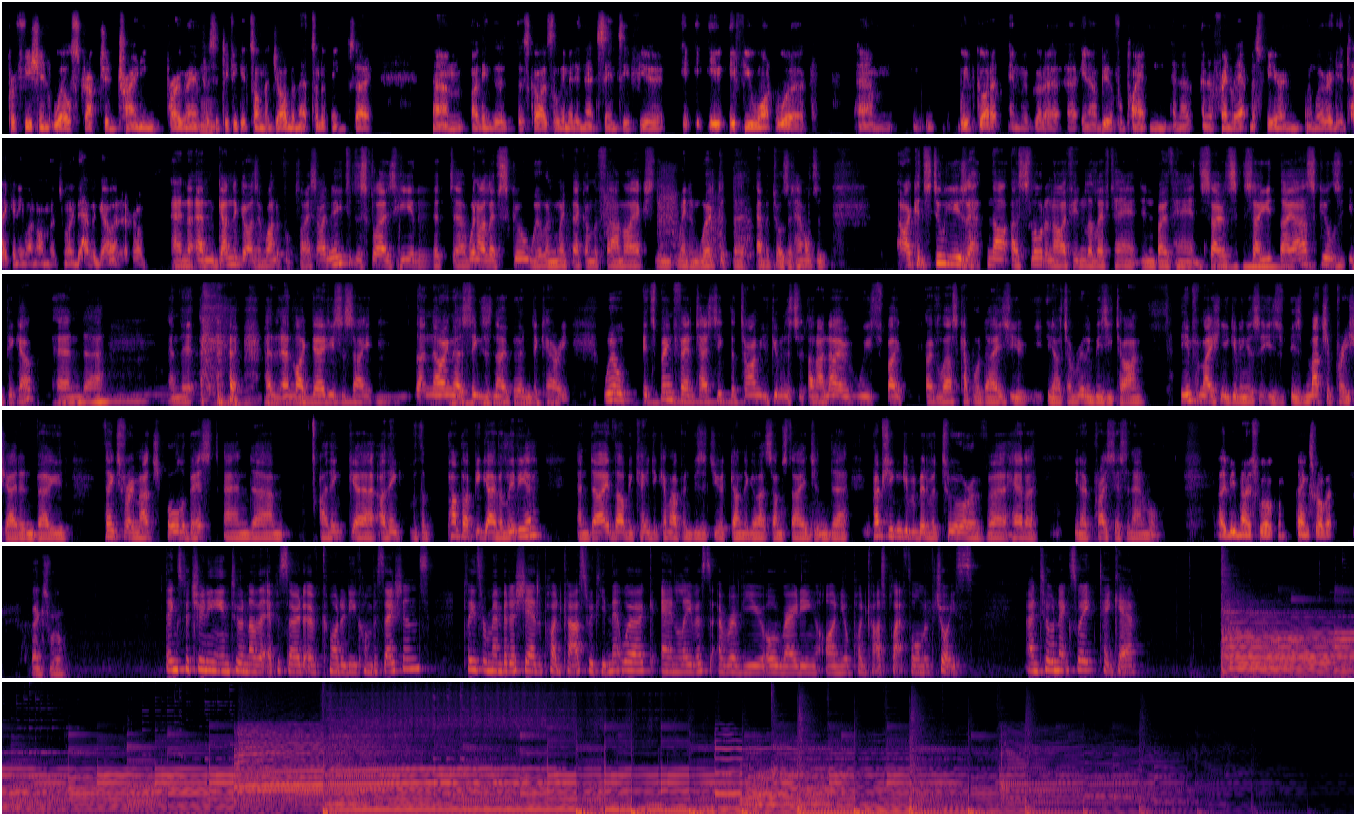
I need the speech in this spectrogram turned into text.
proficient, well structured training program for mm. certificates on the job and that sort of thing. So um, I think the, the sky's the limit in that sense. If you if, you want work, um, we've got it, and we've got a, a you know a beautiful plant and, and, a, and a friendly atmosphere, and, and, we're ready to take anyone on that's willing to have a go at it, Rob. And and Gundagai is a wonderful place. I need to disclose here that uh, when I left school, Will, and went back on the farm, I actually went and worked at the abattoirs at Hamilton. I can still use a, a, slaughter knife in the left hand, in both hands. So, so they are skills that you pick up, and uh, and, and and like Dad used to say, knowing those things is no burden to carry. Well, it's been fantastic. The time you've given us, and I know we spoke over the last couple of days. You you know, it's a really busy time. The information you're giving us is is much appreciated and valued. Thanks very much. All the best, and um, I think uh, I think with the pump up you gave Olivia and Dave, they'll be keen to come up and visit you at Gundagai at some stage, and uh, perhaps you can give a bit of a tour of uh, how to, you know, process an animal. They'd be most welcome. Thanks, Robert. Thanks, Will. Thanks for tuning in to another episode of Commodity Conversations. Please remember to share the podcast with your network and leave us a review or rating on your podcast platform of choice. Until next week, take care.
